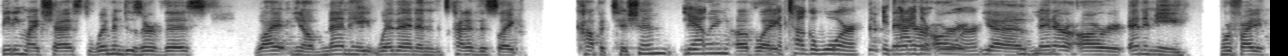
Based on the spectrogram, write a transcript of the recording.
beating my chest. Women deserve this. Why, you know, men hate women. And it's kind of this like competition yep. feeling of like, like, a tug of war. It's either our, or. Yeah. Mm-hmm. Men are our enemy. We're fighting.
